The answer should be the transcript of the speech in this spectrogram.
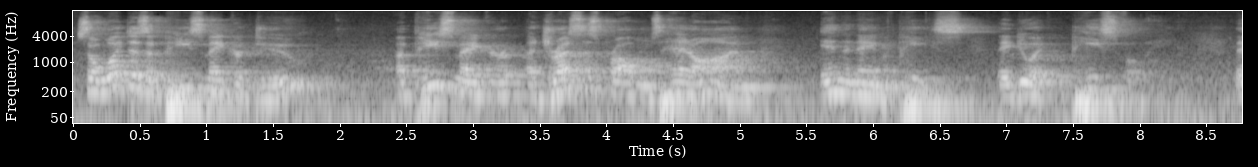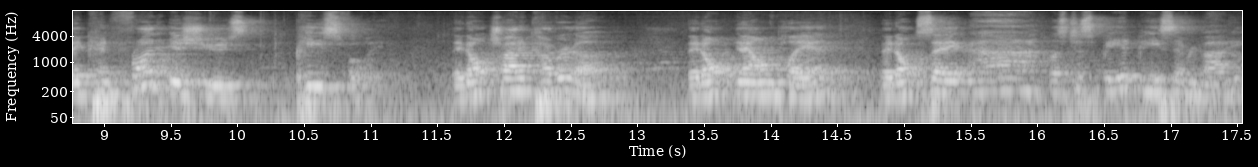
So, what does a peacemaker do? A peacemaker addresses problems head on in the name of peace. They do it peacefully. They confront issues peacefully. They don't try to cover it up. They don't downplay it. They don't say, ah, let's just be at peace, everybody.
